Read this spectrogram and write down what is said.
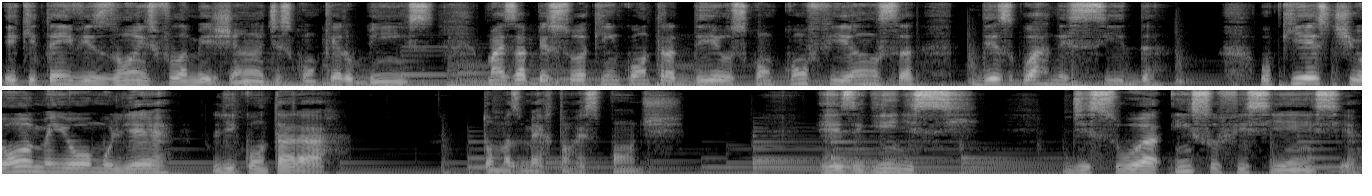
e que tem visões flamejantes com querubins, mas a pessoa que encontra Deus com confiança desguarnecida. O que este homem ou mulher lhe contará? Thomas Merton responde: Resigne-se de sua insuficiência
